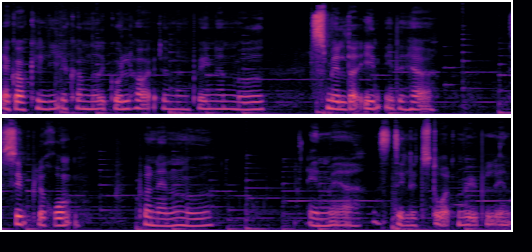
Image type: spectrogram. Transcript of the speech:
jeg godt kan lide at komme ned i gulvhøjde, men på en eller anden måde smelter ind i det her simple rum på en anden måde, end med at stille et stort møbel ind.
